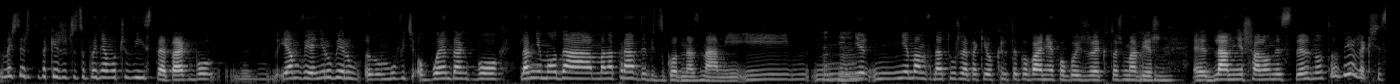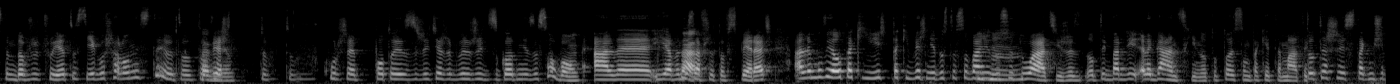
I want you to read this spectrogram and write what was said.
myślę, że to takie rzeczy, co powiedziałam, oczywiste, tak? Bo mm, ja mówię, ja nie lubię lu- mówić o błędach, bo dla mnie moda ma naprawdę być zgodna z nami i nie, nie, nie mam w naturze takiego krytykowania kogoś, że ktoś ma, wiesz, e, dla mnie szalony styl, no to wiesz, jak się z tym dobrze czuje, to jest jego szalony styl, to, to Pewnie. wiesz, to, to kurczę, po to jest życie, żeby żyć zgodnie ze sobą, ale ja będę Tak. zawsze to wspierać, ale mówię o takiej, takiej wiesz, niedostosowaniu Mhm. do sytuacji, że o tej bardziej eleganckiej, no to to są takie tematy. To też jest, tak mi się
